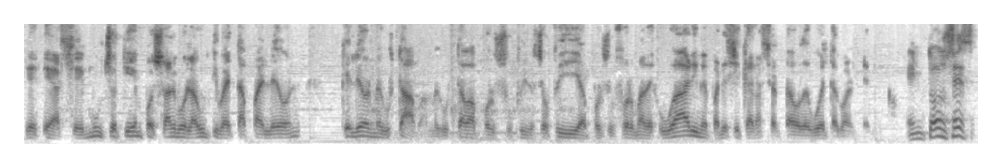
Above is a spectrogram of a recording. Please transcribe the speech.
desde hace mucho tiempo, salvo la última etapa de León, que León me gustaba, me gustaba por su filosofía, por su forma de jugar y me parece que han acertado de vuelta con el técnico. Entonces,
